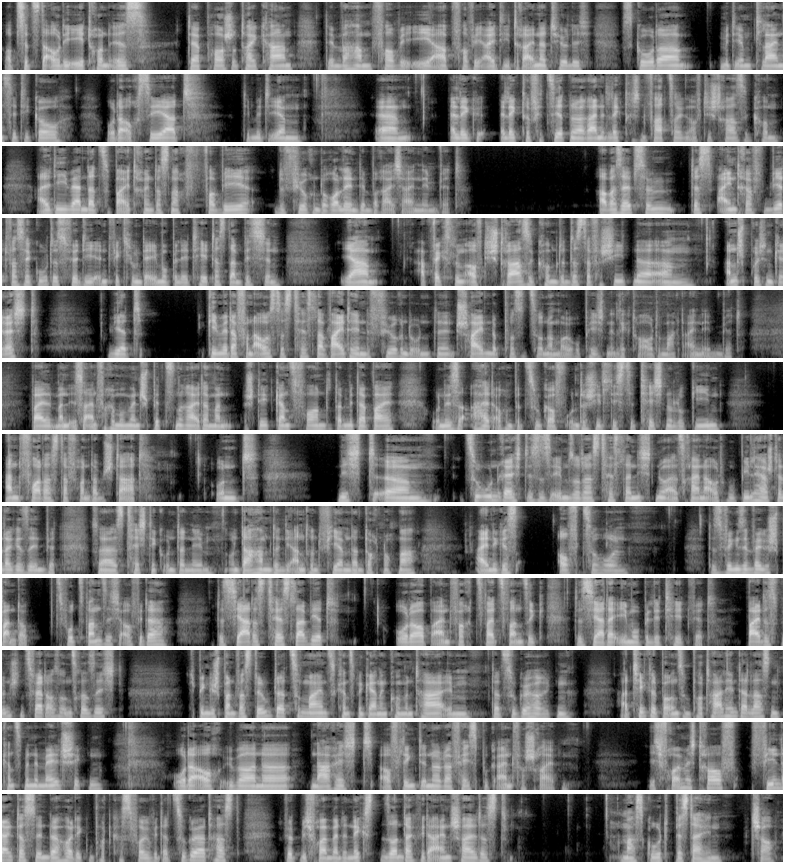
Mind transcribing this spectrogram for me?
Ob es jetzt der Audi e-tron ist, der Porsche Taycan, den wir haben, VW E-Up, VW ID3 natürlich, Skoda mit ihrem kleinen Citigo oder auch Seat, die mit ihrem ähm, elektrifizierten oder rein elektrischen Fahrzeugen auf die Straße kommen. All die werden dazu beitragen, dass nach VW eine führende Rolle in dem Bereich einnehmen wird. Aber selbst wenn das eintreffen wird, was ja gut ist für die Entwicklung der E-Mobilität, dass da ein bisschen, ja, Abwechslung auf die Straße kommt und dass da verschiedene ähm, Ansprüchen gerecht wird, gehen wir davon aus, dass Tesla weiterhin eine führende und eine entscheidende Position am europäischen Elektroautomarkt einnehmen wird. Weil man ist einfach im Moment Spitzenreiter, man steht ganz vorne damit dabei und ist halt auch in Bezug auf unterschiedlichste Technologien an vorderster Front am Start. Und nicht ähm, zu Unrecht ist es eben so, dass Tesla nicht nur als reiner Automobilhersteller gesehen wird, sondern als Technikunternehmen. Und da haben dann die anderen Firmen dann doch noch mal einiges aufzuholen. Deswegen sind wir gespannt, ob 2020 auch wieder das Jahr des Tesla wird oder ob einfach 2020 das Jahr der E-Mobilität wird. Beides wünschenswert aus unserer Sicht. Ich bin gespannt, was du dazu meinst. Kannst mir gerne einen Kommentar im dazugehörigen Artikel bei uns im Portal hinterlassen, kannst mir eine Mail schicken oder auch über eine Nachricht auf LinkedIn oder Facebook einfach schreiben. Ich freue mich drauf. Vielen Dank, dass du in der heutigen Podcast-Folge wieder zugehört hast. Würde mich freuen, wenn du nächsten Sonntag wieder einschaltest. Mach's gut. Bis dahin. Ciao.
